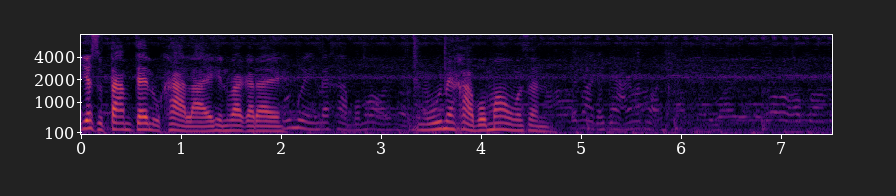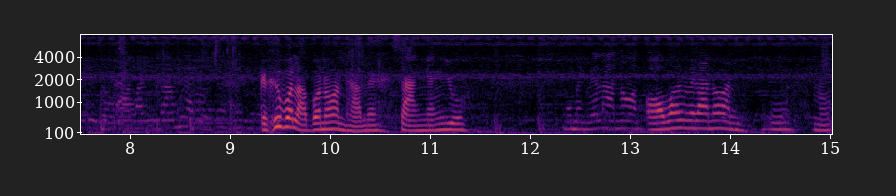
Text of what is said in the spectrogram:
อย่าสุดตามใจลูกค้าหลายเห็นว่าก็ได้มือมืองได้ค่ะบ่เมาเลยอุ้ยแม่ข่าบ่เมาว่าซั่นก็คือบ่หลับบ่นอนถามเลยสั่งยังอยู่ โมเมนต์เวลานอนอ๋อว่าเวลานอนเนาะ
